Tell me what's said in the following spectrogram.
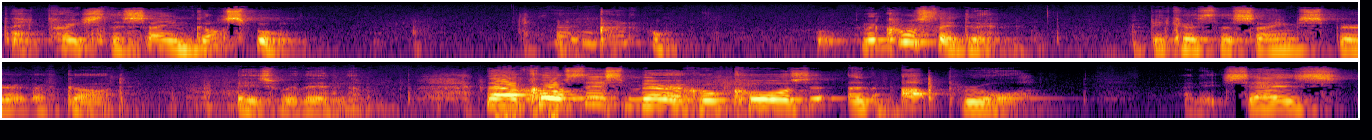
they preach the same gospel. Isn't that incredible? And of course they do because the same Spirit of God is within them. Now, of course, this miracle caused an uproar. And it says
